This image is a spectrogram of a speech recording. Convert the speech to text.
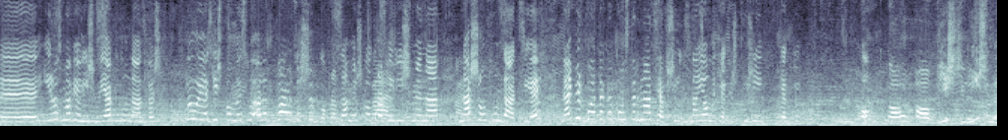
E, I rozmawialiśmy, jak tu nazwać. Były jakieś pomysły, ale bardzo szybko, prawda? Myszko, trafiliśmy na naszą fundację. Najpierw była taka konsternacja wśród znajomych, jak już później jakby o, o, obwieściliśmy.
